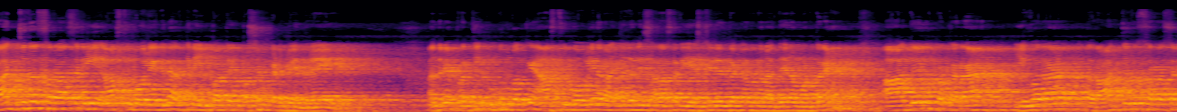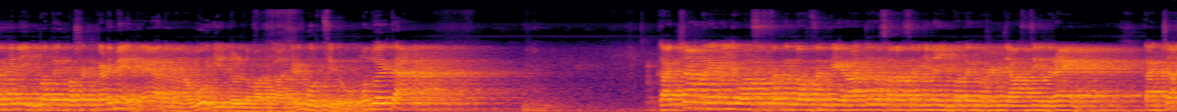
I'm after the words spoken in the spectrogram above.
ರಾಜ್ಯದ ಸರಾಸರಿ ಆಸ್ತಿ ಮೌಲ್ಯ ಅಂದರೆ ಅದಕ್ಕಿಂತ ಇಪ್ಪತ್ತೈದು ಪರ್ಸೆಂಟ್ ಕಡಿಮೆ ಅಂದರೆ. ಅಂದರೆ ಪ್ರತಿ ಕುಟುಂಬಕ್ಕೆ ಆಸ್ತಿ ಮೌಲ್ಯ ರಾಜ್ಯದಲ್ಲಿ ಸರಾಸರಿ ಎಷ್ಟಿದೆ ಅಂತಕ್ಕಂಥದ್ದನ್ನು ಅಧ್ಯಯನ ಮಾಡ್ತಾರೆ. ಆ ಅಧ್ಯಯನ ಪ್ರಕಾರ ಇವರ ರಾಜ್ಯದ ಸರಾಸರಿಗಿಂತ ಇಪ್ಪತ್ತೈದು ಪರ್ಸೆಂಟ್ ಕಡಿಮೆ ಇದ್ದರೆ ಅದನ್ನು ನಾವು ಹಿಂದುಳಿದ ವರ್ಗ ಅಂತೇಳಿ ಗುರುತಿದ್ರು ಮುಂದುವರಿತಾ. ಕಚ್ಚಾ ಮನೆಗಳಲ್ಲಿ ವಾಸಿಸ್ತಕ್ಕಂಥವ್ರ ಸಂಖ್ಯೆ ರಾಜ್ಯದ ಸರಾಸರಿಗಿನ ಇಪ್ಪತ್ತೈದು ಪರ್ಸೆಂಟ್ ಜಾಸ್ತಿ ಇದ್ದರೆ ಕಚ್ಚಾ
